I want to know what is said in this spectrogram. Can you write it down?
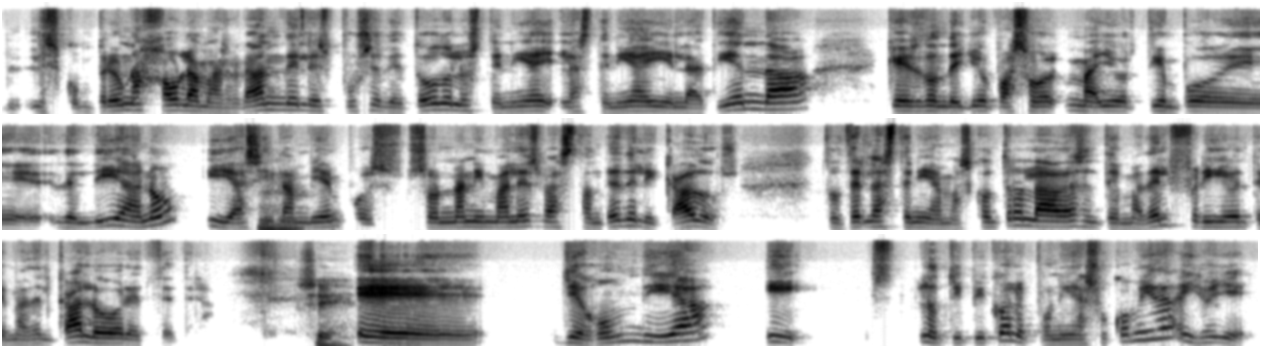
les compré una jaula más grande, les puse de todo, los tenía, las tenía ahí en la tienda, que es donde yo paso mayor tiempo del día, ¿no? Y así también, pues son animales bastante delicados. Entonces las tenía más controladas, el tema del frío, el tema del calor, etc. Eh, llegó un día y lo típico, le ponía su comida y oye,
